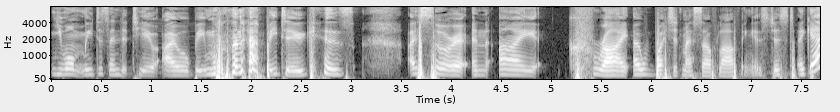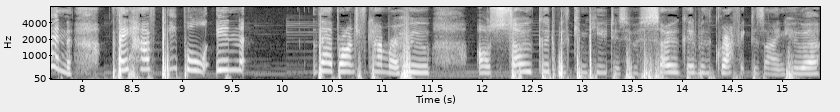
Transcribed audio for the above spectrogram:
you want me to send it to you, I will be more than happy to because I saw it and I cry. I wetted myself laughing. It's just again, they have people in their branch of CAMRA who are so good with computers, who are so good with graphic design, who are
